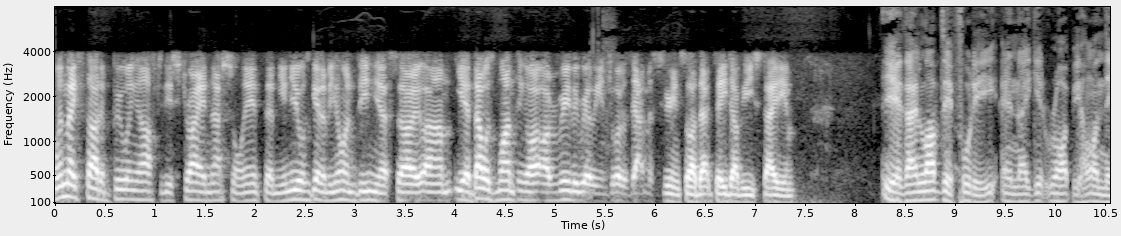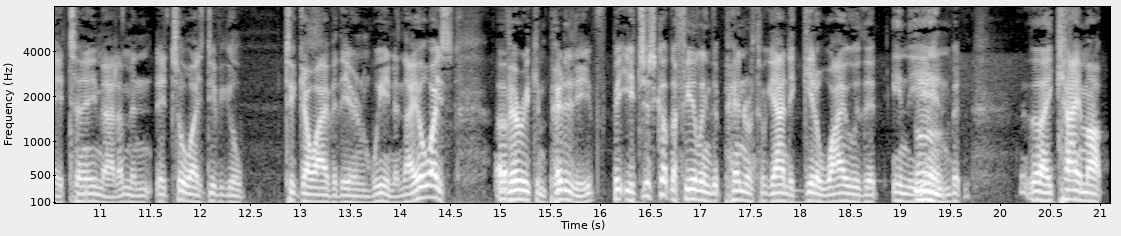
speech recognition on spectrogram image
when they started booing after the Australian national anthem, you knew it was going to be on, didn't you? So, um, yeah, that was one thing I, I really, really enjoyed was the atmosphere inside that DW stadium. Yeah, they love their footy and they get right behind their team, Adam, and it's always difficult to go over there and win. And they always are very competitive, but you just got the feeling that Penrith were going to get away with it in the end. But they came up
